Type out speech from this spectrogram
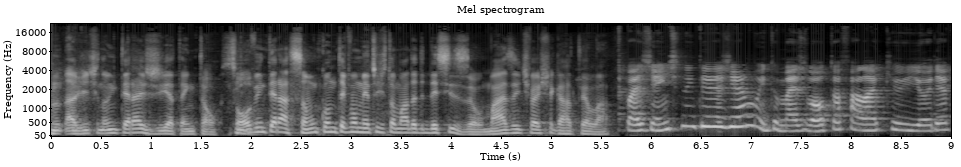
A gente não interagia até então. Só houve interação quando teve momento de tomada de decisão. Mas a gente vai chegar até lá. Tipo, a gente não interagia muito, mas volto a falar que o Yuri é-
